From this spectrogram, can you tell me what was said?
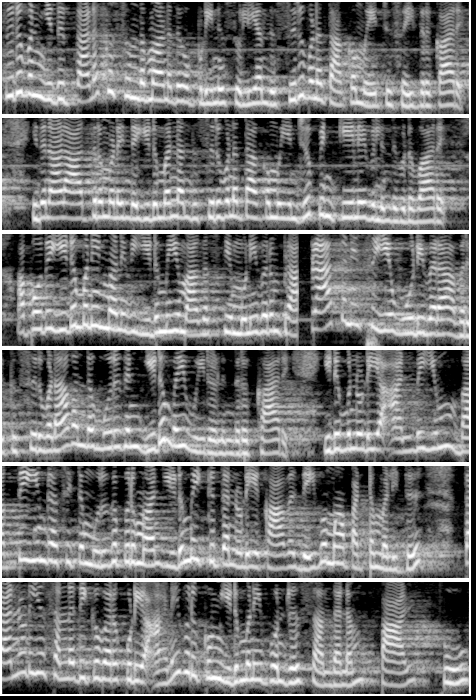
சிறுவன் இது தனக்கு சொந்தமானது அப்படின்னு சொல்லி அந்த சிறுவனை தாக்க முயற்சி செய்திருக்காரு. இதனால் ஆத்திரமடைந்த இடுமன் அந்த சிறுவனை தாக்க முயன்று பின் கீழே விழுந்து விடுவார். அப்போது இடுமனின் மனைவி இடுமையும் அகஸ்திய முனிவரும் பிரா- செய்ய ஓடிவர அவருக்கு சிறுவனா வந்த முருகன் இடும்பை உயிரிழந்திருக்கார். இடும்பனுடைய அன்பையும் பக்தியையும் ரசித்த முருகப்பெருமான் இடும்பைக்கு தன்னுடைய காவல் தெய்வமா பட்டம் அளித்து தன்னுடைய சன்னதிக்கு வரக்கூடிய அனைவருக்கும் இடும்பனை போன்று சந்தனம் பால் பூ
